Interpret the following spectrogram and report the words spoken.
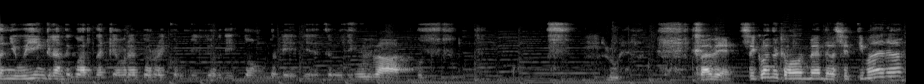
a New England, guarda che avrebbe un record migliore di Tom Brady, eh, te lo dico. Esatto. Lui. Vabbè, secondo Come On Man della settimana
